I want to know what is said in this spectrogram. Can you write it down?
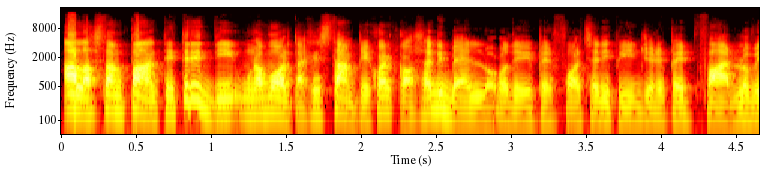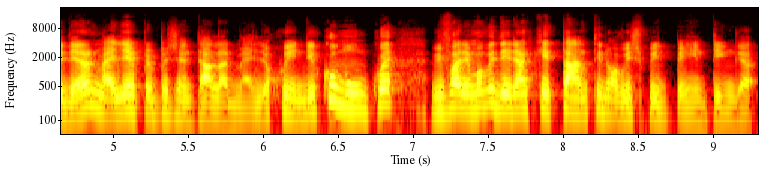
alla stampante 3D, una volta che stampi qualcosa di bello lo devi per forza dipingere per farlo vedere al meglio e per presentarlo al meglio. Quindi comunque vi faremo vedere anche tanti nuovi speed painting.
